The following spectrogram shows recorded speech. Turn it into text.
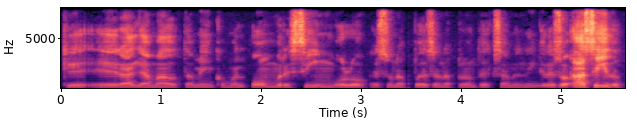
que era llamado también como el hombre símbolo, es una, puede ser una pregunta de examen de ingreso, ha sido,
